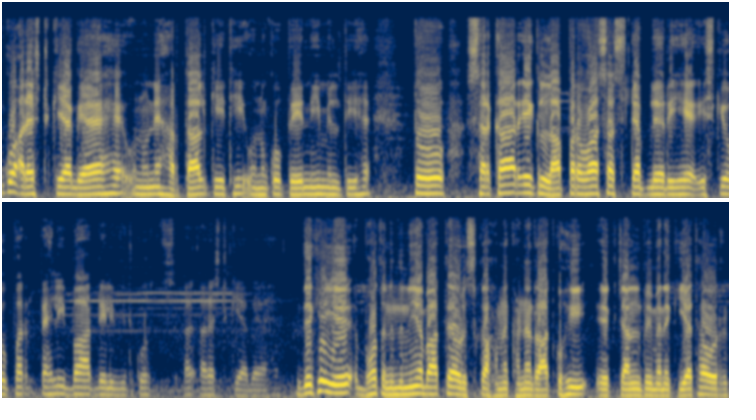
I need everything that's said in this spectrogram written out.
को अरेस्ट किया गया है उन्होंने हड़ताल की थी उनको पे नहीं मिलती है। तो सरकार एक लापरवाह सा स्टेप ले रही है इसके ऊपर पहली बार डेली को अरेस्ट किया गया है। देखिए ये बहुत निंदनीय बात है। और इसका हमने खंडन रात को ही एक चैनल पे मैंने किया था और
